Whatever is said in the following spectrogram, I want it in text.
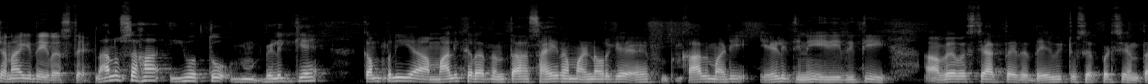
ಚೆನ್ನಾಗಿದೆ ಈ ರಸ್ತೆ. ನಾನು ಸಹ ಇವತ್ತು ಬೆಳಿಗ್ಗೆ ಕಂಪ್ನಿಯ ಮಾಲೀಕರಾದಂತಹ ಸಾಯಿರಾಮ ಅಣ್ಣವ್ರಿಗೆ ಕಾಲ್ ಮಾಡಿ ಹೇಳಿದ್ದೀನಿ, ಈ ರೀತಿ ಅವ್ಯವಸ್ಥೆ ಆಗ್ತಾ ಇದೆ, ದಯವಿಟ್ಟು ಸೇರ್ಪಡಿಸಿ ಅಂತ.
